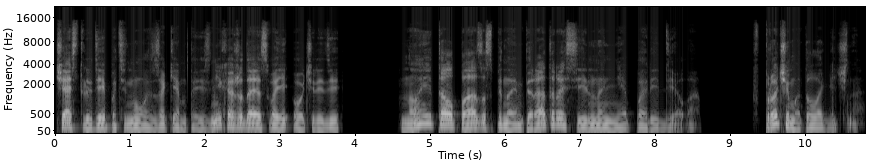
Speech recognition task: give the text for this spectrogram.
Часть людей потянулась за кем-то из них, ожидая своей очереди, но и толпа за спиной императора сильно не поредела. Впрочем, это логично.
